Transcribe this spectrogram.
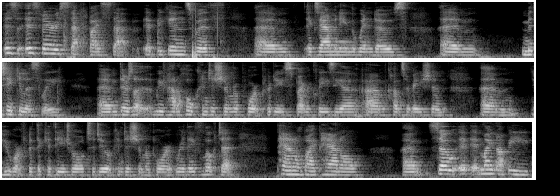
is is very step by step. It begins with um, examining the windows um, meticulously. Um, there's a we've had a whole condition report produced by Recclesia um, Conservation, um, who worked with the cathedral to do a condition report where they've looked at panel by panel. Um, so it, it might not be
